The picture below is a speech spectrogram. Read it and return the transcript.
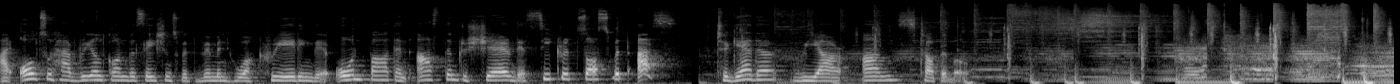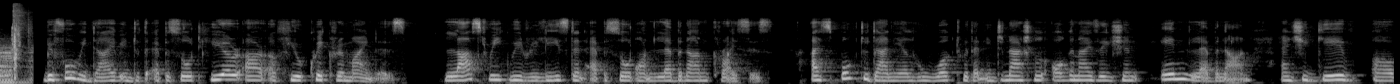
I also have real conversations with women who are creating their own path and ask them to share their secret sauce with us. Together, we are unstoppable. Before we dive into the episode, here are a few quick reminders. Last week, we released an episode on Lebanon crisis. I spoke to Danielle, who worked with an international organization in Lebanon and she gave a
